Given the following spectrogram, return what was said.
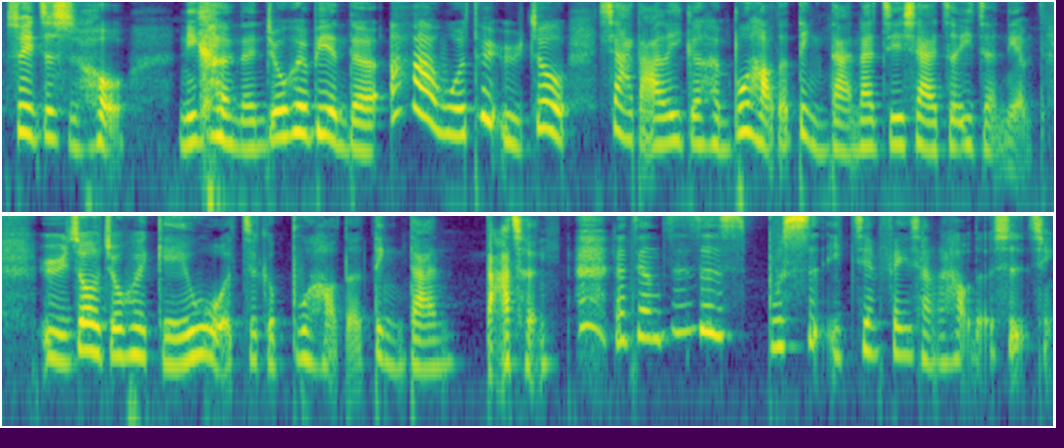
所以这时候。你可能就会变得啊，我对宇宙下达了一个很不好的订单，那接下来这一整年，宇宙就会给我这个不好的订单达成。那这样子，这是不是一件非常好的事情？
